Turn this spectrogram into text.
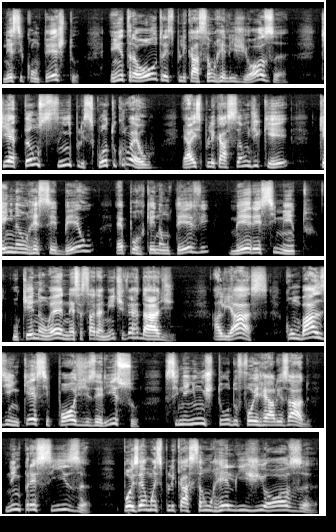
Nesse contexto, entra outra explicação religiosa que é tão simples quanto cruel. É a explicação de que quem não recebeu é porque não teve merecimento, o que não é necessariamente verdade. Aliás, com base em que se pode dizer isso se nenhum estudo foi realizado? Nem precisa, pois é uma explicação religiosa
